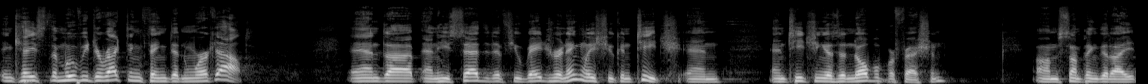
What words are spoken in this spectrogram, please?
in case the movie directing thing didn't work out. And, uh, and he said that if you major in English, you can teach. And, and teaching is a noble profession, um, something that I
